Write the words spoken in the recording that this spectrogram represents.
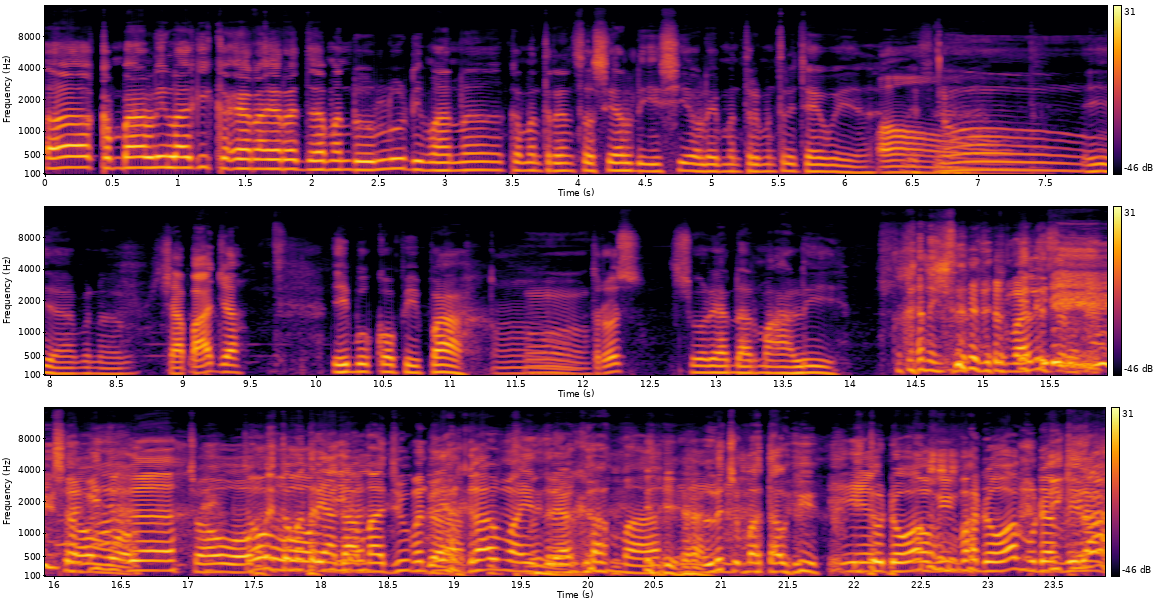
Eh, kembali lagi ke era-era zaman dulu di mana Kementerian Sosial diisi oleh menteri-menteri cewek ya. Oh. Oh. Iya benar. Siapa aja? Ibu Kopipa, Hmm. Terus? Surya Dharma Ali. kan itu Dermali cowok. juga Cowok. itu menteri iya. agama juga. Menteri agama itu. Menteri agama. Lu cuma tahu itu doang. Kofifa doang udah Dikira- bilang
